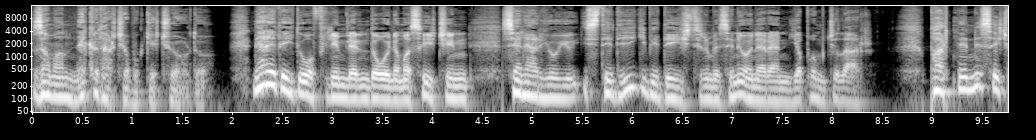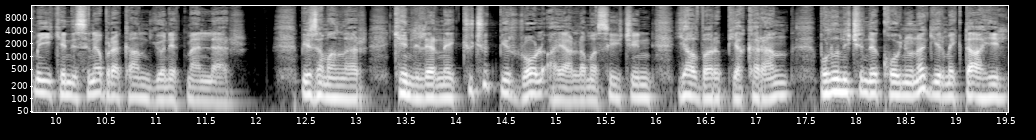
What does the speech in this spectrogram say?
Zaman ne kadar çabuk geçiyordu. Neredeydi o filmlerinde oynaması için senaryoyu istediği gibi değiştirmesini öneren yapımcılar, partnerini seçmeyi kendisine bırakan yönetmenler, bir zamanlar kendilerine küçük bir rol ayarlaması için yalvarıp yakaran, bunun içinde koynuna girmek dahil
